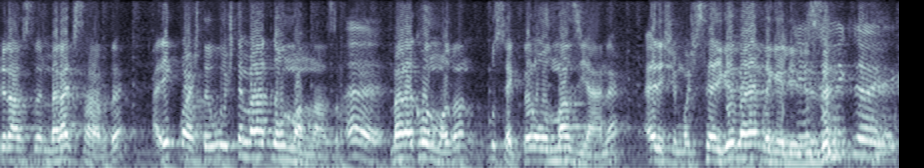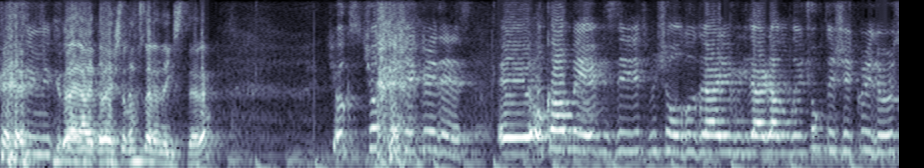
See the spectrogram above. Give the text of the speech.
biraz da merak sardı. Yani ilk başta bu işte meraklı olmam lazım. Evet. Merak olmadan bu sektör olmaz yani. Her işin başı sevgi ve merakla geliyor bizde. Kesinlikle öyle, kesinlikle ben öyle. arkadaşlarıma söylemek isterim. Çok çok teşekkür ederiz. Ee, Okan Bey'e bizlere iletmiş olduğu değerli bilgilerden dolayı çok teşekkür ediyoruz.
